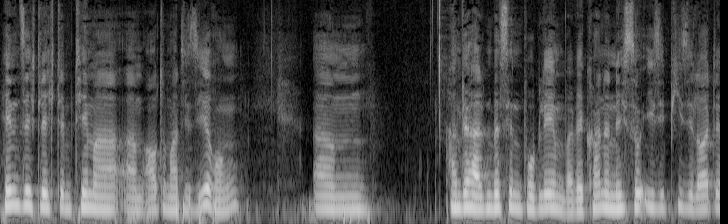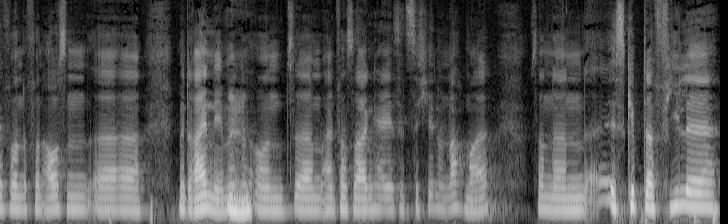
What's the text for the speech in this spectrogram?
hinsichtlich dem Thema ähm, Automatisierung ähm, haben wir halt ein bisschen ein Problem, weil wir können nicht so easy peasy Leute von, von außen äh, mit reinnehmen mhm. und ähm, einfach sagen, hey, setz dich hin und mach mal, sondern es gibt da viele,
